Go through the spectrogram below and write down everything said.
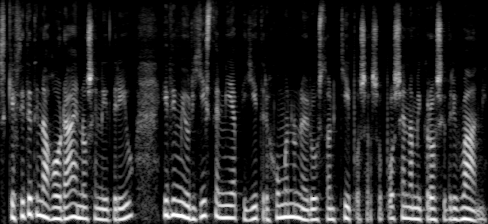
Σκεφτείτε την αγορά ενός ενιδρίου ή δημιουργήστε μία πηγή τρεχούμενου νερού στον κήπο σας, όπως ένα μικρό συντριβάνι.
